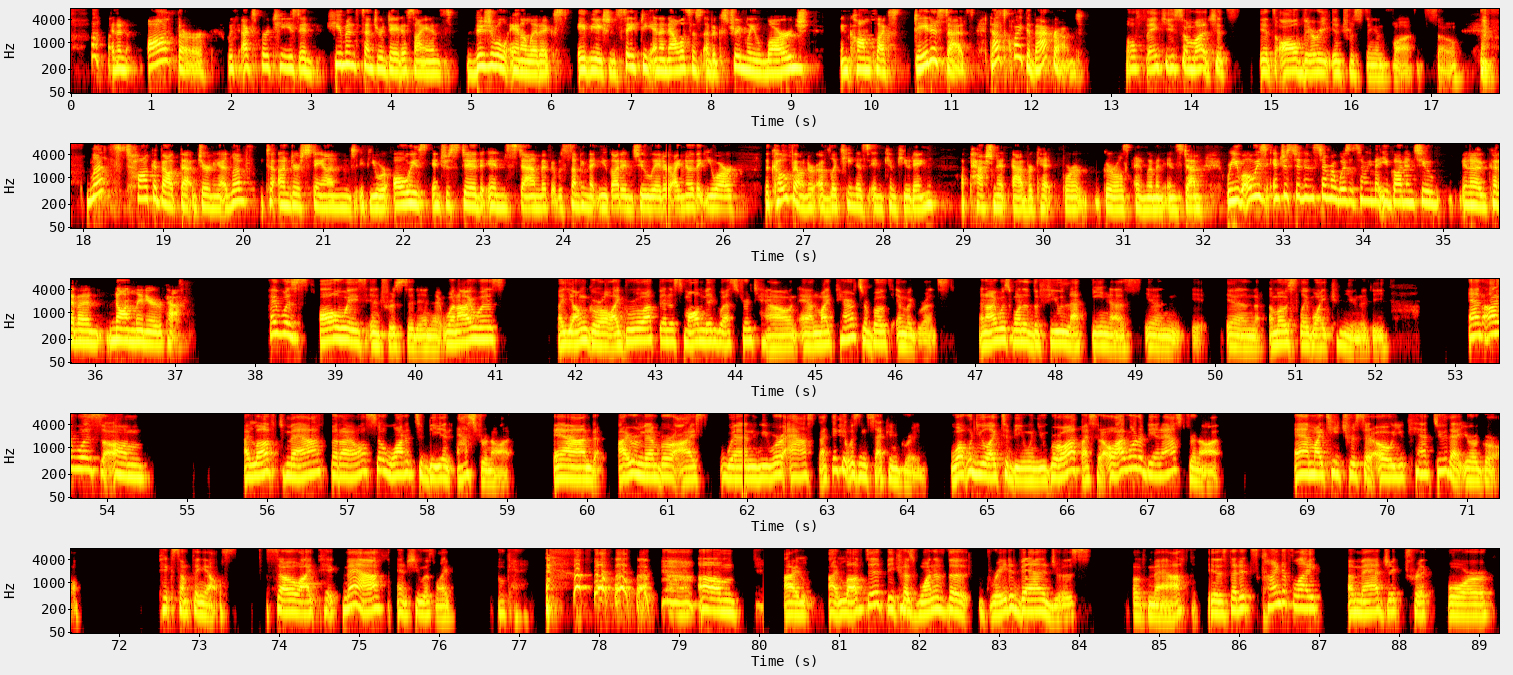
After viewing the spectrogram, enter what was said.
and an author with expertise in human-centered data science, visual analytics, aviation safety, and analysis of extremely large and complex data sets. That's quite the background. Well, thank you so much. It's it's all very interesting and fun. So let's talk about that journey. I'd love to understand if you were always interested in STEM, if it was something that you got into later. I know that you are the co-founder of Latinas in Computing, passionate advocate for girls and women in STEM. Were you always interested in STEM or was it something that you got into in a kind of a non-linear path? I was always interested in it. When I was a young girl, I grew up in a small Midwestern town and my parents are both immigrants. And I was one of the few Latinas in, in a mostly white community. And I was um, I loved math, but I also wanted to be an astronaut. And I remember I, when we were asked, I think it was in second grade, what would you like to be when you grow up? I said, oh, I want to be an astronaut. And my teacher said, oh, you can't do that. You're a girl. Pick something else. So I picked math and she was like, okay. um, I, I loved it because one of the great advantages of math is that it's kind of like a magic trick for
